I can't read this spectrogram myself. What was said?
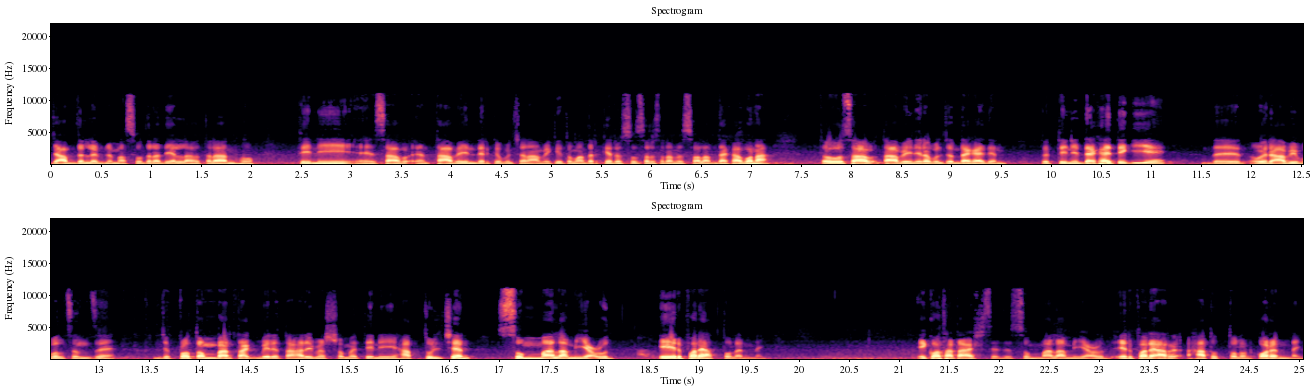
যে আবদুল্লাহ ইবনে মাসুদ রাদি আল্লাহ তালহু তিনি তাবেইনদেরকে বলছেন, আমি কি তোমাদেরকে রসুলামের সলাপ দেখাবো না? তো তাবেইনিরা বলছেন, দেখাই দেন। তো তিনি দেখাইতে গিয়ে ওই রাবি বলছেন যে যে প্রথমবার তাকবেরে তাহারিমের সময় তিনি হাত তুলছেন সুম্মাল আমি ইয়াউদ। এরপরে হাত তোলেন নাই। এই কথাটা আসছে যে সুম্মাল আমি ইয়াউদ, এরপরে আর হাত উত্তোলন করেন নাই।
